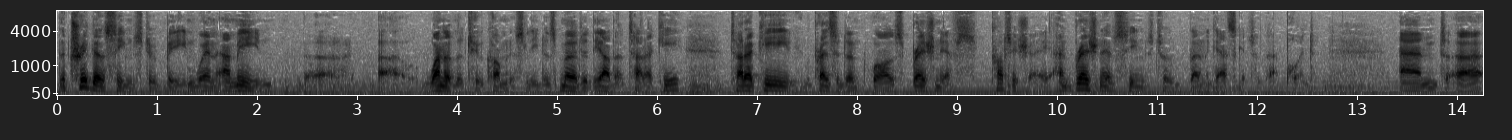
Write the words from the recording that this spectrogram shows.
The trigger seems to have been when Amin, uh, uh, one of the two communist leaders, murdered the other, Taraki. Taraki, the president, was Brezhnev's protege, and Brezhnev seems to have blown a gasket at that point. And uh,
